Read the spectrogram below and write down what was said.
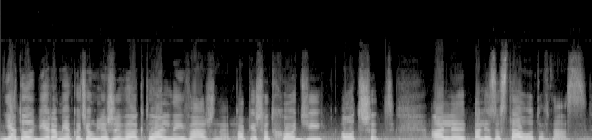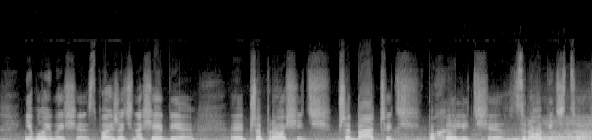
ja to odbieram jako ciągle żywe, aktualne i ważne. Papież odchodzi, odszedł, ale, ale zostało to w nas. Nie bójmy się, spojrzeć na siebie, y, przeprosić, przebaczyć, pochylić się, zrobić coś.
